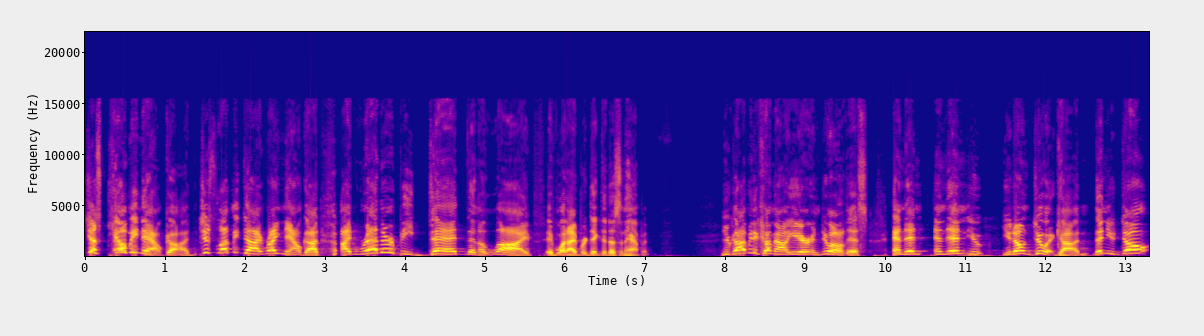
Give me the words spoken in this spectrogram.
just kill me now, God. Just let me die right now, God. I'd rather be dead than alive if what I predicted doesn't happen. You got me to come out here and do all this, and then and then you you don't do it, God. Then you don't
